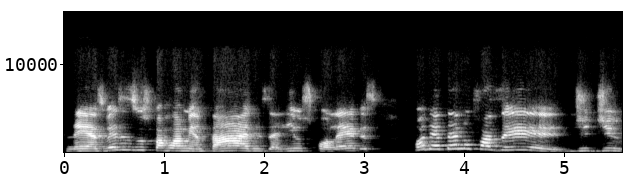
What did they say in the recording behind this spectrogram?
Né? Às vezes os parlamentares ali, os colegas, podem até não fazer de, de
